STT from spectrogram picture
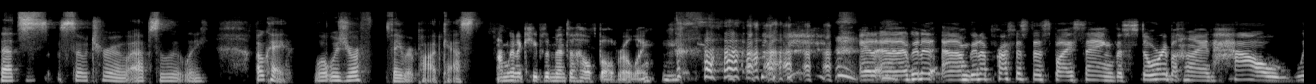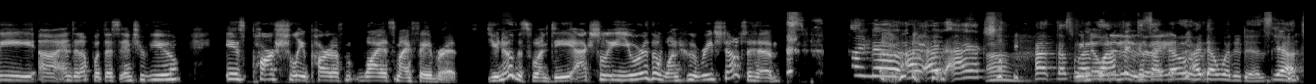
That's so true. Absolutely. Okay. What was your favorite podcast? i'm going to keep the mental health ball rolling and, and i'm going to and i'm going to preface this by saying the story behind how we uh, ended up with this interview is partially part of why it's my favorite you know this one d actually you're the one who reached out to him I know. I, I, I actually, that's We why I'm know what laughing because right? I know, I know what it is. Yeah.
